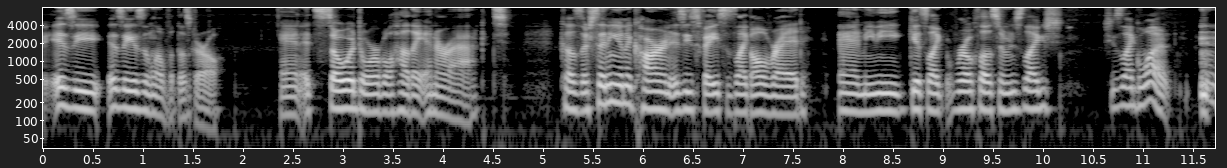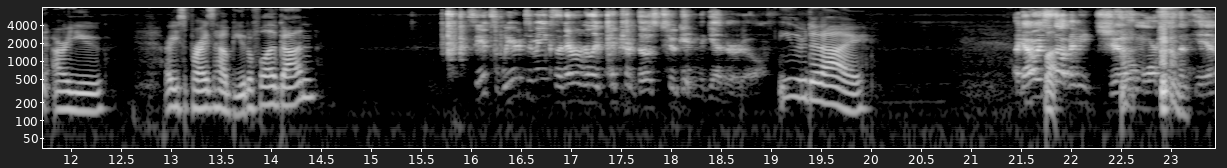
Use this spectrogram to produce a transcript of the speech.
Izzy Izzy is in love with this girl. And it's so adorable how they interact. Cuz they're sitting in a car and Izzy's face is like all red And Mimi gets like real close to him. She's like, she's like, what? are you, are you surprised how beautiful I've gotten? See, it's weird to me because I never really pictured those two getting together at all. Neither did I. Like I always But- thought maybe Joe more so than him,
